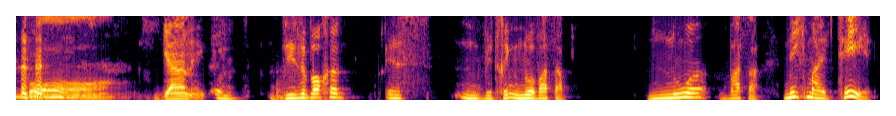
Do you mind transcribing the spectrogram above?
Boah. Gar nichts. Und diese Woche ist, wir trinken nur Wasser. Nur Wasser. Nicht mal Tee.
